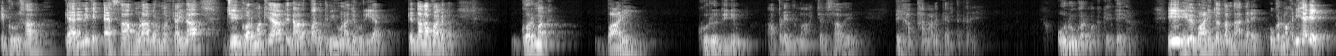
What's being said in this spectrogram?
ਇਹ ਗੁਰੂ ਸਾਹਿਬ ਕਹਿ ਰਹੇ ਨੇ ਕਿ ਐਸਾ ਹੋਣਾ ਗੁਰਮੁਖ ਚਾਹੀਦਾ। ਜੇ ਗੁਰਮੁਖ ਆ ਤੇ ਨਾਲ ਭਗਤ ਵੀ ਹੋਣਾ ਜ਼ਰੂਰੀ ਆ। ਕਿੱਦਾਂ ਦਾ ਭਗਤ? ਗੁਰਮੁਖ ਬਾਣੀ ਗੁਰੂ ਦੀ ਨੂੰ ਆਪਣੇ ਦਿਮਾਗ 'ਚ ਵਸਾਵੇ ਤੇ ਹੱਥਾਂ ਨਾਲ ਕਿਰਤ ਕਰੇ। ਉਹਨੂੰ ਗੁਰਮੁਖ ਕਹਿੰਦੇ ਆ। ਇਹ ਨਹੀਂ ਵੀ ਬਾਣੀ ਤੋਂ ਧੰਦਾ ਕਰੇ, ਉਹ ਗੁਰਮੁਖ ਨਹੀਂ ਹੈਗੇ।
